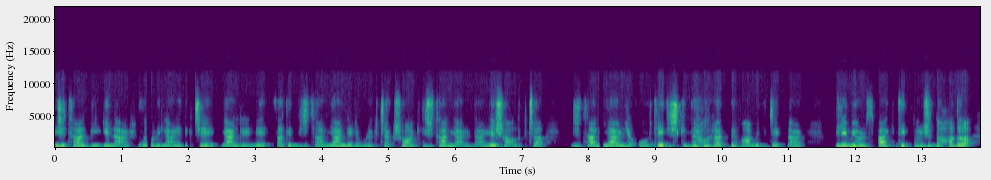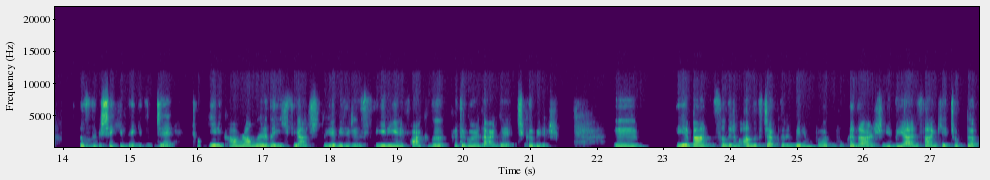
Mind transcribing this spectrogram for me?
dijital bilgeler zaman ilerledikçe yerlerini zaten dijital yerleri bırakacak. Şu anki dijital yerliler yaş aldıkça dijital yerli orta yetişkinler olarak devam edecekler. Bilemiyoruz. Belki teknoloji daha da hızlı bir şekilde gidince çok yeni kavramlara da ihtiyaç duyabiliriz. Yeni yeni farklı kategorilerde çıkabilir. Ee, diye ben sanırım anlatacaklarım benim bu, bu kadar gibi yani sanki çok da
